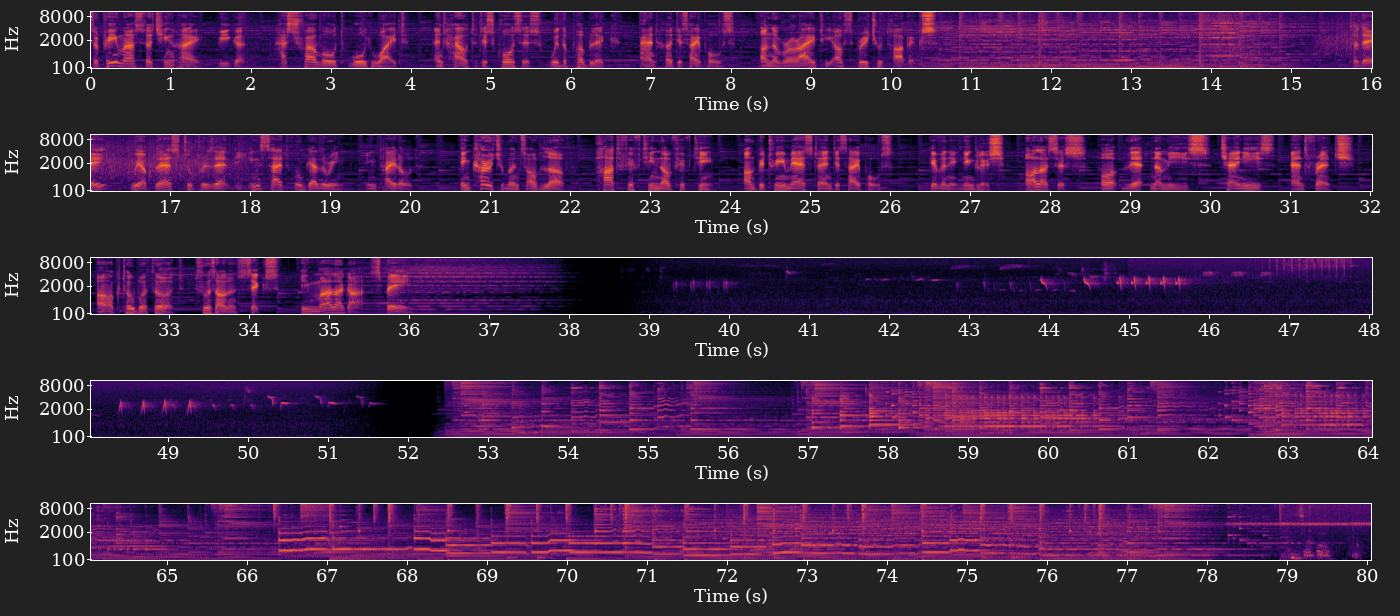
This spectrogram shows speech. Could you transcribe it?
Supreme Master Ching Hai, vegan, has traveled worldwide and held discourses with the public and her disciples on a variety of spiritual topics. Today, we are blessed to present the insightful gathering entitled Encouragements of Love, Part 15 of 15, on Between Master and Disciples, given in English, Aulacese, or Vietnamese, Chinese, and French, on October 3rd, 2006, in Malaga, Spain.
